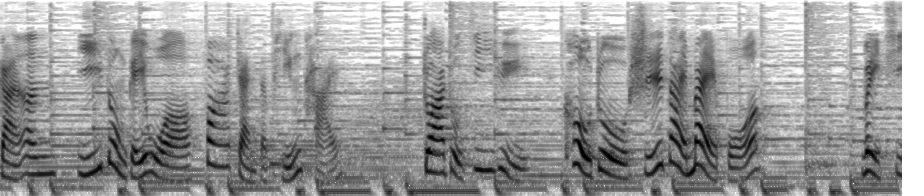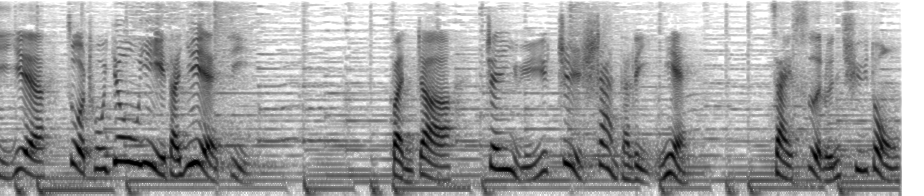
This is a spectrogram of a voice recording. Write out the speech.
感恩移动给我发展的平台，抓住机遇，扣住时代脉搏。为企业做出优异的业绩，本着真于至善的理念，在四轮驱动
